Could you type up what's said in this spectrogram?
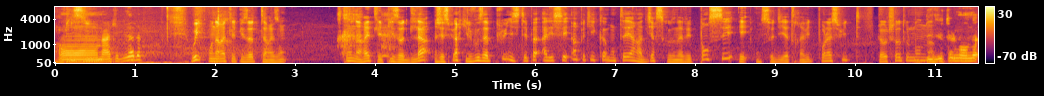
On arrête l'épisode? Oui, on arrête l'épisode, t'as raison. On arrête l'épisode là. J'espère qu'il vous a plu. N'hésitez pas à laisser un petit commentaire, à dire ce que vous en avez pensé. Et on se dit à très vite pour la suite. Ciao, ciao tout le monde. Bisous tout le monde.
